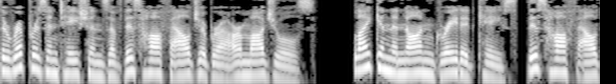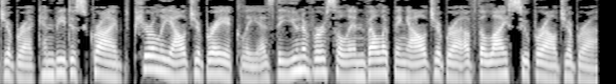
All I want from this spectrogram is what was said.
The representations of this Hopf algebra are modules. Like in the non-graded case, this Hopf algebra can be described purely algebraically as the universal enveloping algebra of the Lie superalgebra.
